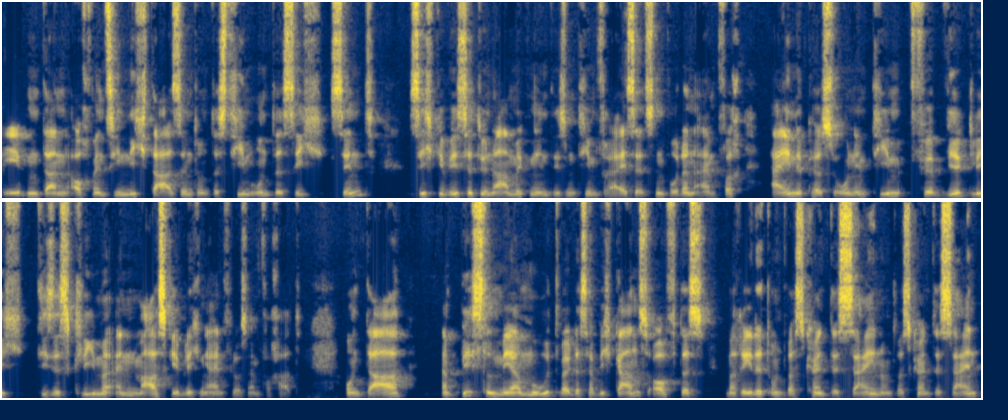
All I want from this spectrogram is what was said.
eben dann, auch wenn sie nicht da sind und das Team unter sich sind, sich gewisse Dynamiken in diesem Team freisetzen, wo dann einfach eine Person im Team für wirklich dieses Klima einen maßgeblichen Einfluss einfach hat. Und da ein bisschen mehr Mut, weil das habe ich ganz oft, dass man redet und was könnte es sein und was könnte es sein,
